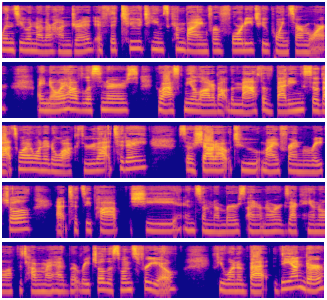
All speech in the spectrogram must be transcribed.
wins you another 100 if the two teams combine for 42 points or more. I know I have listeners who ask me a lot about the math of betting, so that's why I wanted to walk through that today. So shout out to my friend Rachel at Tootsie Pop. She and some numbers, I don't know her exact handle off the top of my head, but Rachel, this one's for you. If you want to bet the under,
